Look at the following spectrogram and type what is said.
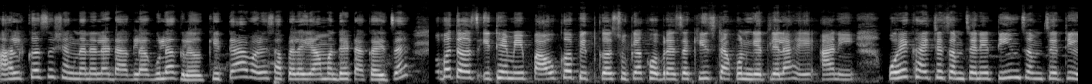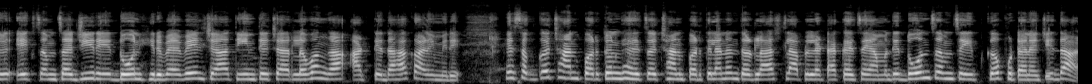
हलकंसं शेंगदाण्याला डाग लागू लागलं की त्यावेळेस आपल्याला यामध्ये टाकायचं आहे सोबतच इथे मी पाव कप इतकं सुक्या खोबऱ्याचा खीस टाकून घेतलेला आहे आणि पोहे खायच्या चमच्याने तीन चमचे तीळ एक चमचा जिरे दोन हिरव्या वेलच्या तीन ते चार लवंगा आठ ते दहा काळे मिरे. हे सगळं छान परतून घ्यायचं. छान परतल्यानंतर लास्टला आपल्याला टाकायचं यामध्ये दोन चमचे इतकं फुटाण्याची डाळ.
